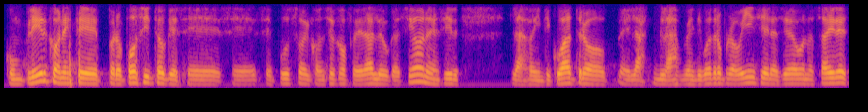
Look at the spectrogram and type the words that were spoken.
cumplir con este propósito que se, se, puso el Consejo Federal de Educación, es decir, las 24, las, las 24 provincias y la Ciudad de Buenos Aires,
